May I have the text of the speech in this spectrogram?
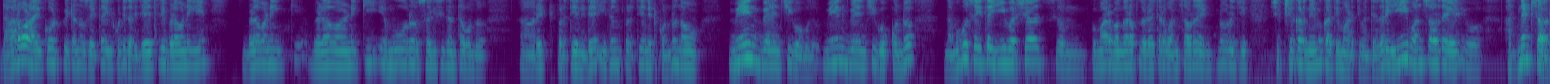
ಧಾರವಾಡ ಹೈಕೋರ್ಟ್ ಪೀಠನೂ ಸಹಿತ ಇಲ್ಲಿ ಕೊಟ್ಟಿದ್ದಾರೆ. ಜಯಶ್ರೀ ಬೆಳವಣಿಗೆ ಬೆಳವಣಿಗೆ ಬೆಳವಣಿಗೆ ಎಂಬುವರು ಸಲ್ಲಿಸಿದಂಥ ಒಂದು ರಿಟ್ ಪ್ರತಿಯೇನಿದೆ ಇದನ್ನು ಪ್ರತಿಯನ್ನು ಇಟ್ಕೊಂಡು ನಾವು ಮೇನ್ ಬೆಂಚಿಗೆ ಹೋಗೋದು. ಮೇನ್ ಬೆಂಚಿಗೆ ಹೋಗ್ಕೊಂಡು ನಮಗೂ ಸಹಿತ ಈ ವರ್ಷ ಕುಮಾರ ಬಂಗಾರಪ್ಪ ಹೇಳ್ತಾರೆ ಒಂದು ಸಾವಿರದ ಎಂಟುನೂರು ಜಿ, ಶಿಕ್ಷಕರ ನೇಮಕಾತಿ ಮಾಡ್ತೀವಿ ಅಂತ ಹೇಳಿದ್ರೆ ಈ ಒಂದು ಸಾವಿರದ ಹದಿನೆಂಟು ಸಾವಿರ,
